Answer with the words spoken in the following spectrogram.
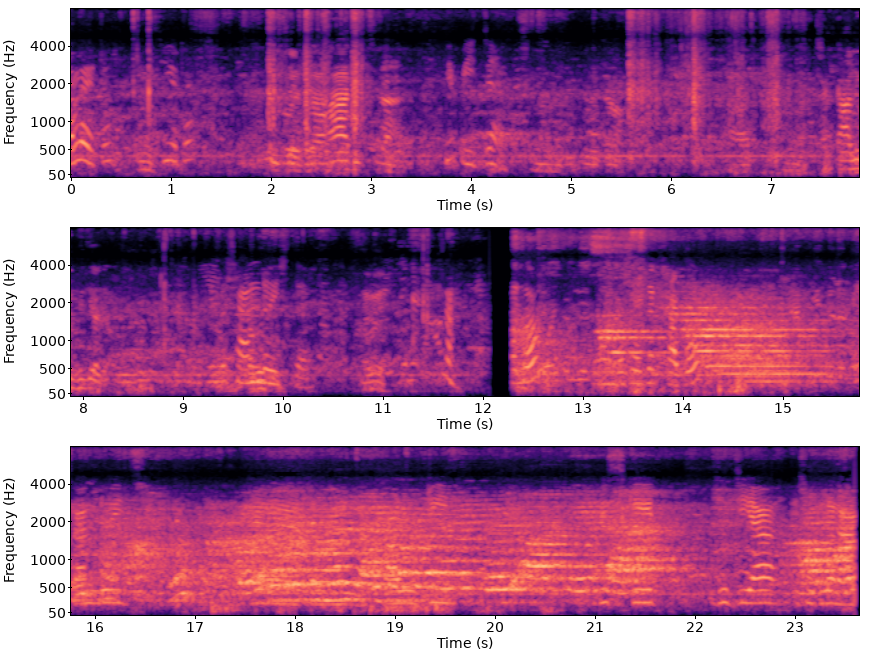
ভালো এটা? কি এটা? দুটো আর একটা আলু ভুজিয়া দাও। স্যান্ডউইচ আমাদের সাথে খাব। স্যান্ডউইচ রুটি বিস্কিট ভুজিয়া এসবগুলো নাম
